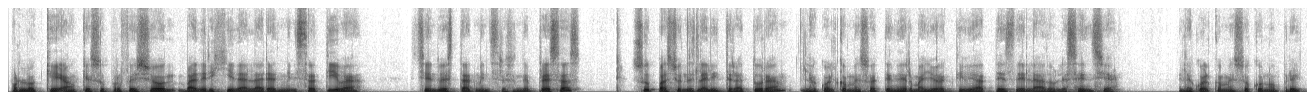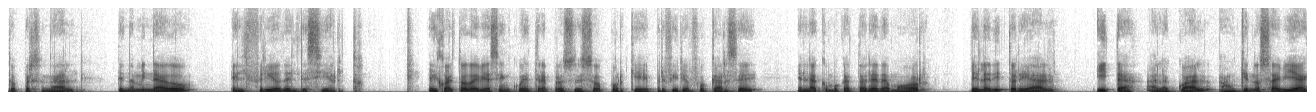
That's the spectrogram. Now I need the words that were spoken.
Por lo que aunque su profesión va dirigida al área administrativa, siendo esta administración de empresas, su pasión es la literatura, la cual comenzó a tener mayor actividad desde la adolescencia, en la cual comenzó con un proyecto personal denominado El frío del desierto el cual todavía se encuentra en proceso porque prefirió enfocarse en la convocatoria de amor de la editorial ITA, a la cual, aunque no sabía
